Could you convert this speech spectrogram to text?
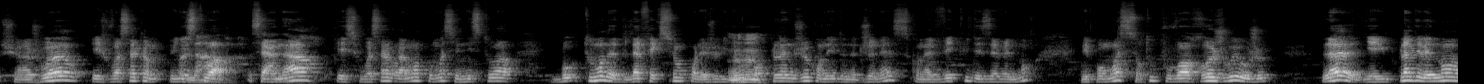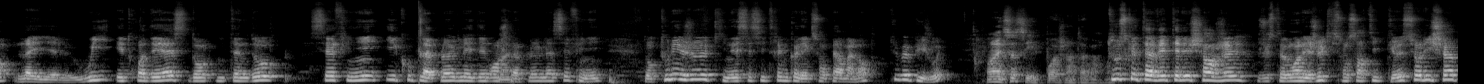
je suis un joueur et je vois ça comme une Un histoire. art. C'est un art et je vois ça vraiment pour moi c'est une histoire. Beau- Tout le monde a de l'affection pour les jeux vidéo, Mhm. pour plein de jeux qu'on a eu de notre jeunesse, qu'on a vécu des événements. Mais pour moi c'est surtout pouvoir rejouer au jeu. Là, il y a eu plein d'événements. Là, il y a le Wii et 3DS, donc Nintendo, c'est fini. Il coupe la plug, là, il débranche Ouais. la plug, là, c'est fini. Donc tous les jeux qui nécessiteraient une connexion permanente, tu peux plus y jouer. Ouais, ça, c'est poche en tabac. Tout ce que tu avais téléchargé, justement les jeux qui sont sortis que sur l'eShop,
